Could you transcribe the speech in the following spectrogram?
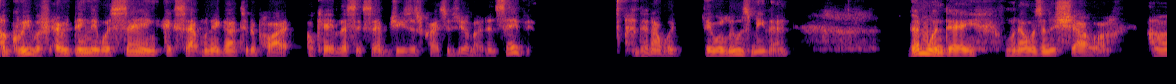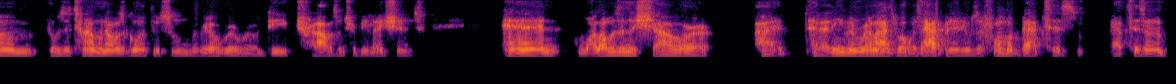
agree with everything they were saying, except when they got to the part, okay, let's accept Jesus Christ as your Lord and Savior. And then I would, they would lose me then. Then one day, when I was in the shower, um, it was a time when I was going through some real, real, real deep trials and tribulations. And while I was in the shower, I, I didn't even realize what was happening. It was a form of baptism. Baptism.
